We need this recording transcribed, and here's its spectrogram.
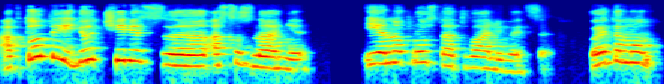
а кто-то идет через э, осознание, и оно просто отваливается. Поэтому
